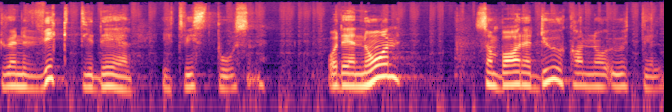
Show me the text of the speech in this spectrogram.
Du er en viktig del i tvistposen. Og det er noen som bare du kan nå ut til,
